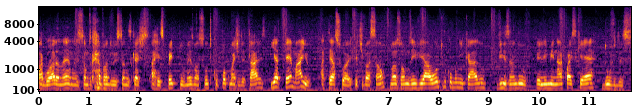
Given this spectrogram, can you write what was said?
agora, né, nós estamos gravando o Standard Cast a respeito do mesmo assunto, com um pouco mais de detalhes. E até maio, até a sua efetivação, nós vamos enviar outro comunicado visando eliminar quaisquer dúvidas.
